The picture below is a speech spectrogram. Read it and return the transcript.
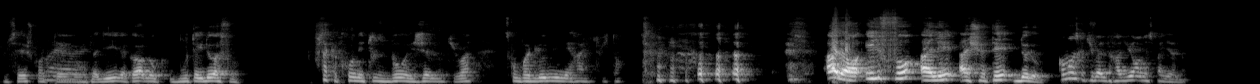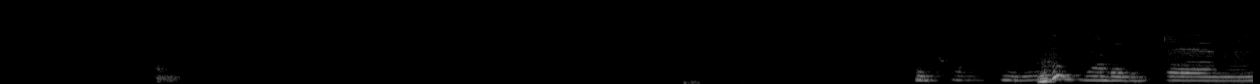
Tu le sais, je crois Ouais, que ouais. on te l'a dit, d'accord? Donc, bouteille d'eau à fond. C'est pour ça qu'après, on est tous beaux et jeunes, tu vois Parce qu'on boit de l'eau minérale tout le temps. Alors, il faut aller acheter de l'eau. Comment est-ce que tu vas le traduire en espagnol? Mhm. J'ai un bug. Euh,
